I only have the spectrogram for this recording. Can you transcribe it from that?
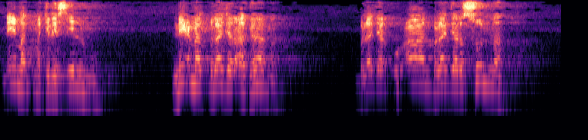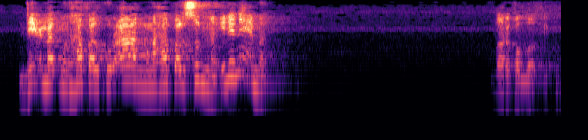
Nikmat majelis ilmu. Nikmat belajar agama. Belajar Quran, belajar sunnah. Nikmat menghafal Quran, menghafal sunnah. Ini nikmat. Barakallahu fikum.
